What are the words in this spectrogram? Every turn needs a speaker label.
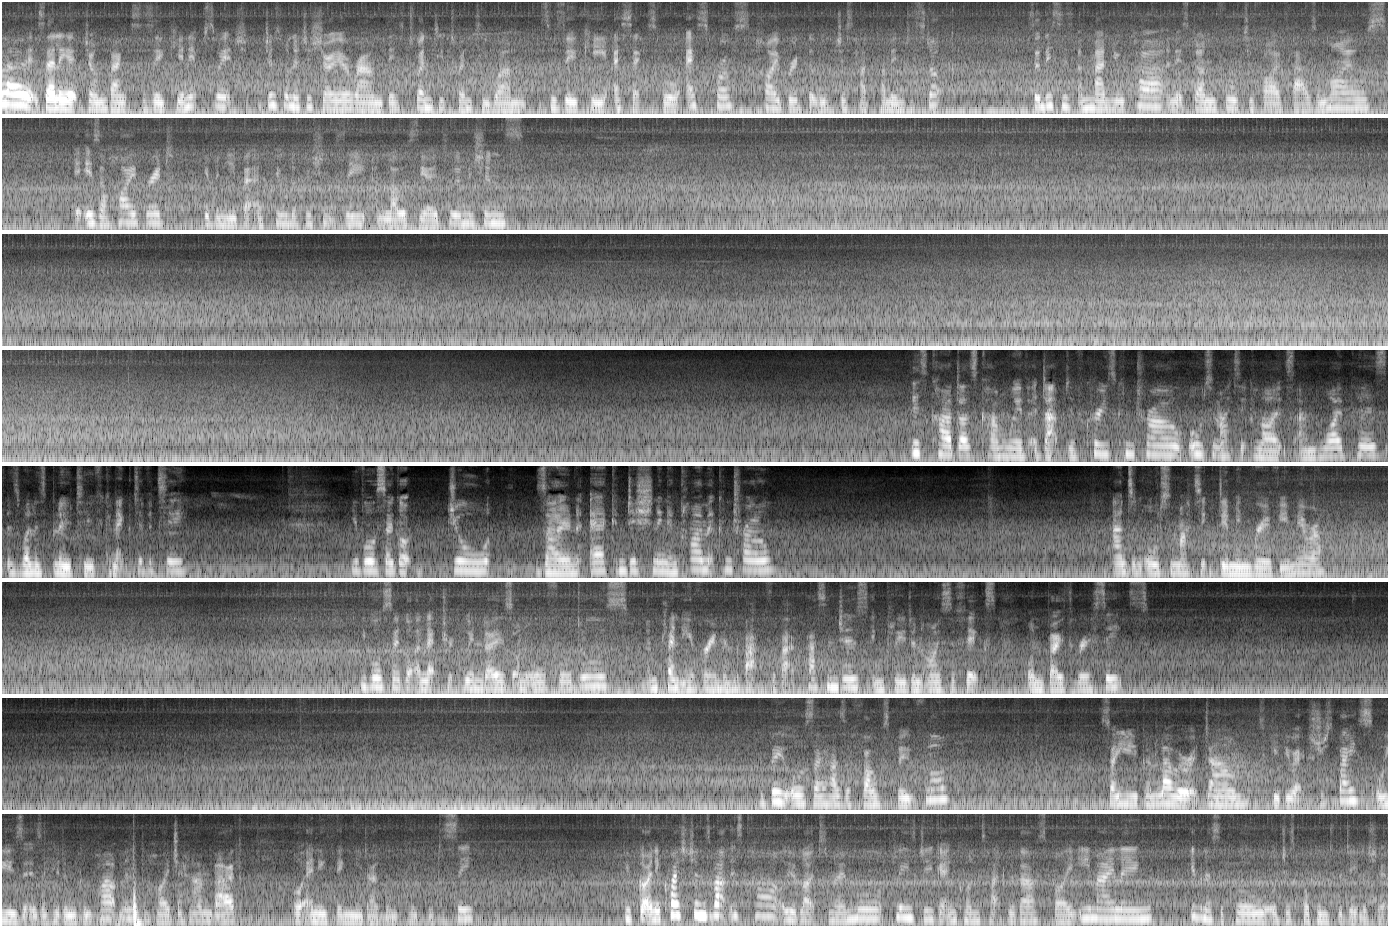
Speaker 1: Hello, it's Elliot John Banks Suzuki in Ipswich. Just wanted to show you around this 2021 Suzuki SX4 S-Cross hybrid that we've just had come into stock. So this is a manual car and it's done 45,000 miles. It is a hybrid, giving you better fuel efficiency and lower CO2 emissions. This car does come with adaptive cruise control, automatic lights and wipers, as well as Bluetooth connectivity. You've also got dual zone air conditioning and climate control, and an automatic dimming rear view mirror. You've also got electric windows on all four doors and plenty of room in the back for back passengers, including ISOFIX on both rear seats. The boot also has a false boot floor, so you can lower it down to give you extra space or use it as a hidden compartment to hide your handbag or anything you don't want people to see. If you've got any questions about this car or you'd like to know more, please do get in contact with us by emailing, giving us a call or just pop into the dealership.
